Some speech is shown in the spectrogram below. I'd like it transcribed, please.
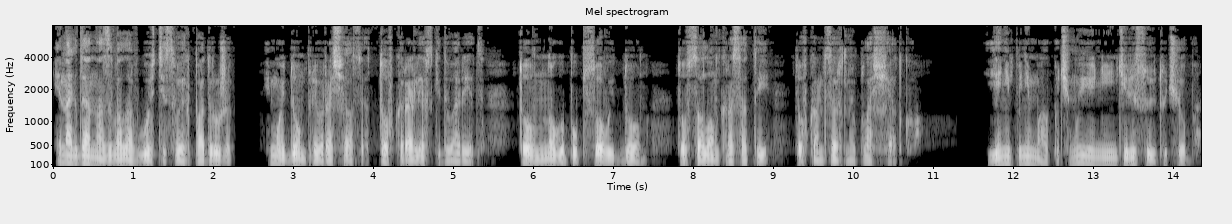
Иногда она звала в гости своих подружек, и мой дом превращался то в королевский дворец, то в многопупсовый дом, то в салон красоты, то в концертную площадку. Я не понимал, почему ее не интересует учеба.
